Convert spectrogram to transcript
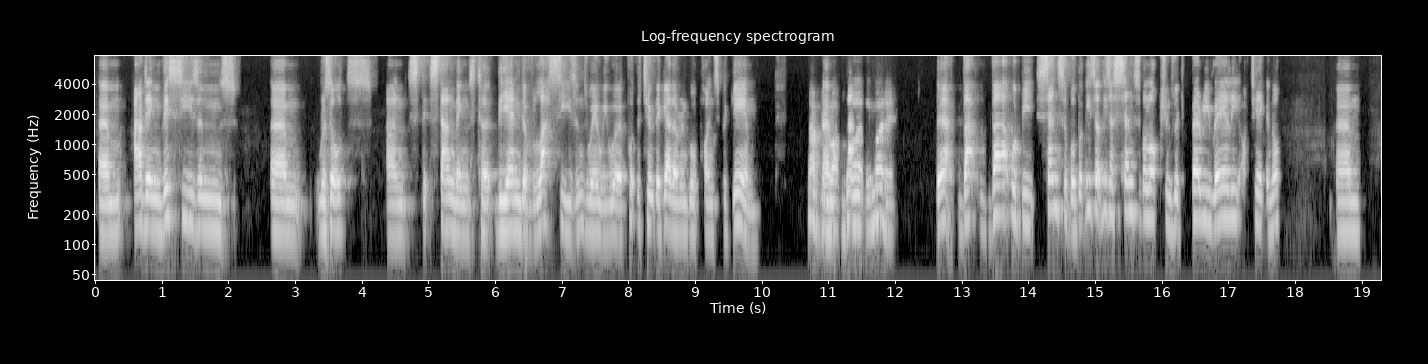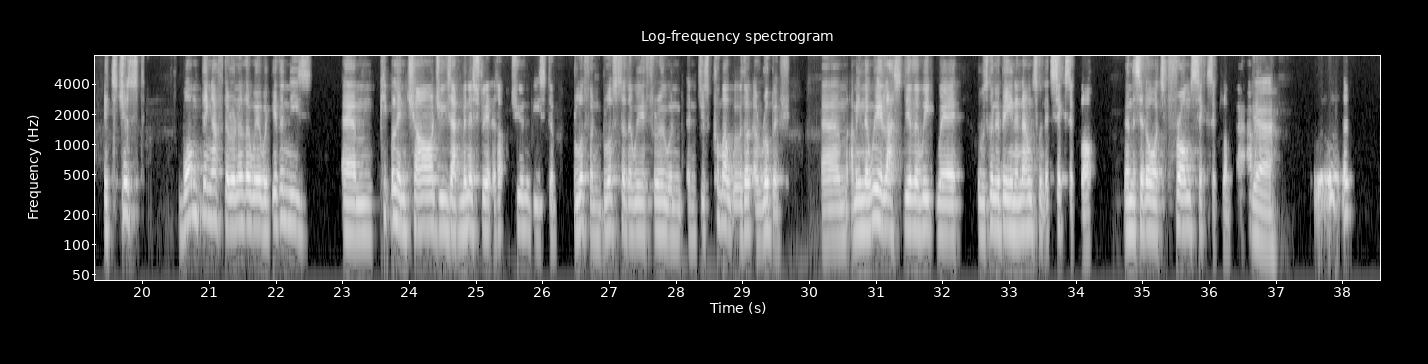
um, adding this season's um, results and st- standings to the end of last season's where we were, put the two together and go points per game. That'd be um, worthy, would it? Yeah, that that would be sensible. But these are these are sensible options which very rarely are taken up. Um, it's just one thing after another where we're given these um, people in charge, these administrators, opportunities to bluff and bluster their way through and, and just come out with utter rubbish. Um, I mean, the way last the other week where there was going to be an announcement at six o'clock. Then they said, "Oh, it's from six o'clock." Yeah,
